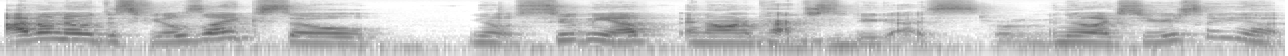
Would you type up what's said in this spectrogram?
"I don't know what this feels like, so you know, suit me up, and I want to practice with you guys." Mm-hmm. Totally. And they're like, "Seriously? Yeah."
